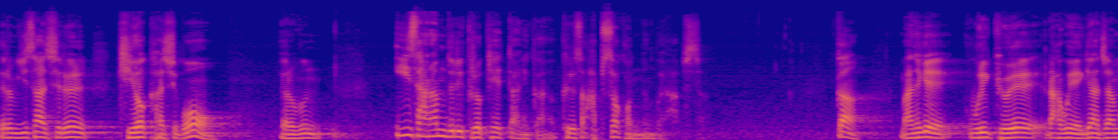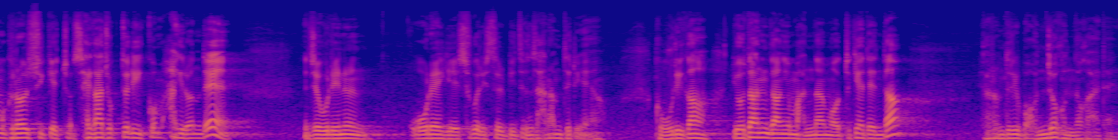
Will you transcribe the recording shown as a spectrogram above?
여러분 이 사실을 기억하시고 여러분 이 사람들이 그렇게 했다니까요. 그래서 앞서 걷는 거야, 앞서. 그러니까 만약에 우리 교회라고 얘기하자면 그럴 수 있겠죠. 새 가족들이 있고 막 이런데 이제 우리는 오래 예수 그리스도를 믿은 사람들이에요. 그 우리가 요단강에 만나면 어떻게 된다? 여러분들이 먼저 건너가야 되는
